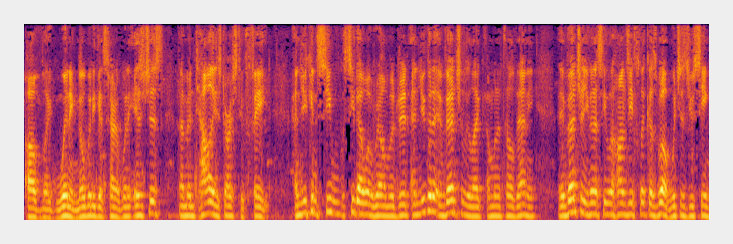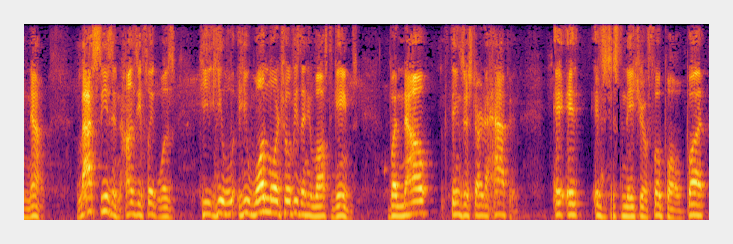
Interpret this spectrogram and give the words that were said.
of like winning. Nobody gets tired of winning. It's just that mentality starts to fade, and you can see see that with Real Madrid. And you're gonna eventually, like I'm gonna tell Danny, eventually you're gonna see with Hansi Flick as well, which is you're seeing now. Last season, Hansi Flick was he he he won more trophies than he lost games, but now things are starting to happen. It, it it's just the nature of football. But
